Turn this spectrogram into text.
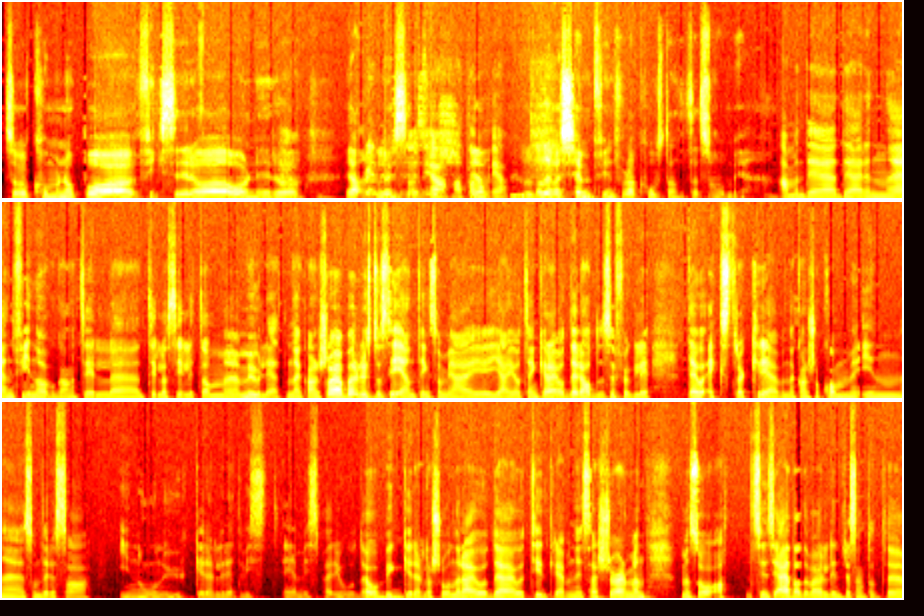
Så kommer han opp og fikser og ordner og ja, løser. Ja, han, ja. Og det var kjempefint, for da koste han seg så mye. Ja, men Det, det er en, en fin overgang til, eh, til å si litt om eh, mulighetene, kanskje. Og jeg har bare lyst til å si én ting som jeg, jeg jo tenker. er jo Dere hadde selvfølgelig Det er jo ekstra krevende kanskje å komme inn, som dere sa, i noen uker eller i, visst, i en viss periode. Å bygge relasjoner er jo, det er jo tidkrevende i seg sjøl. Men, men så syns jeg da det var veldig interessant at eh,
